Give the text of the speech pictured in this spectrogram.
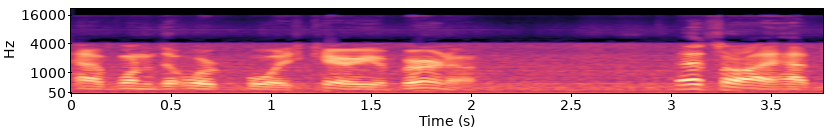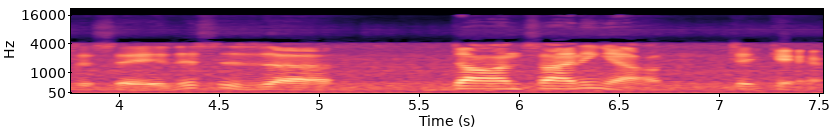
have one of the Ork boys carry a burner. That's all I have to say. This is uh, Don signing out. Take care.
